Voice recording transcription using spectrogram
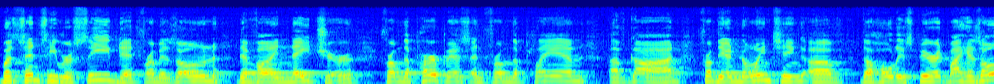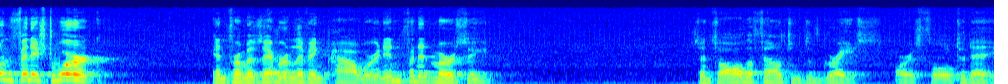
But since he received it from his own divine nature, from the purpose and from the plan of God, from the anointing of the Holy Spirit by his own finished work, and from his ever living power and infinite mercy, since all the fountains of grace are as full today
